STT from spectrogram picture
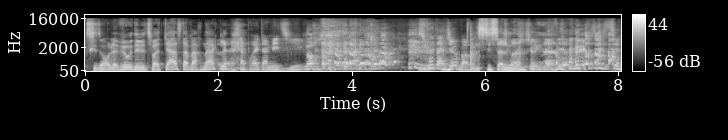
c'est- on l'a vu au début du podcast, tabarnak, là. Euh, Ça pourrait être un métier. Non. C'est quoi ta job, Bob? Si seulement. Ça.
